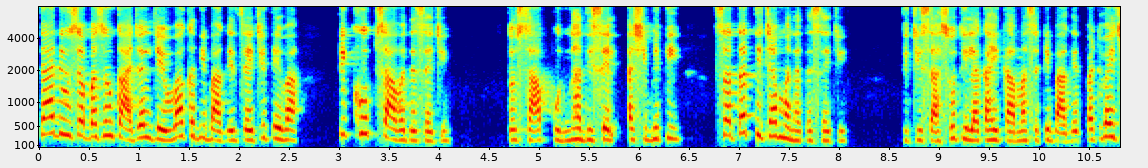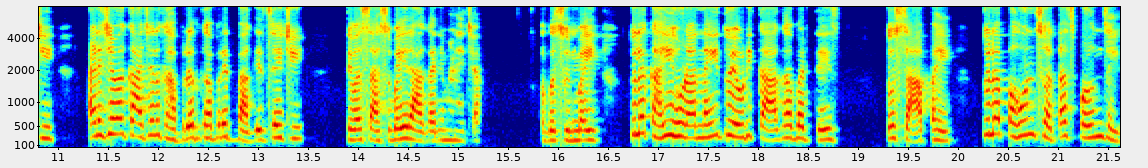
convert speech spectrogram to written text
त्या दिवसापासून काजल जेव्हा कधी बागेत जायची तेव्हा ती खूप सावध असायची. तो साप पुन्हा दिसेल अशी भीती सतत तिच्या मनात असायची. तिची सासू तिला काही कामासाठी बागेत पाठवायची आणि जेव्हा काजल घाबरत घाबरत बागेत जायची तेव्हा सासूबाई रागाने म्हणायच्या अगं सुनबाई तुला काही होणार नाही तू एवढी का घाबरतेस? तो साप आहे तुला पाहून स्वतःच पळून जाईल.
